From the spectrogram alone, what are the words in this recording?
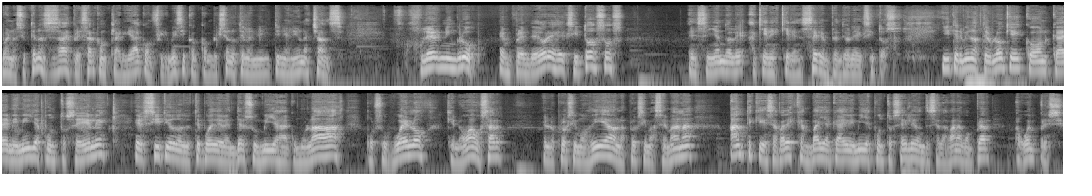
bueno, si usted no se sabe expresar con claridad, con firmeza y con convicción, usted no tiene ni una chance. Learning Group, emprendedores exitosos, enseñándole a quienes quieren ser emprendedores exitosos. Y termino este bloque con kmmillas.cl, el sitio donde usted puede vender sus millas acumuladas por sus vuelos que no va a usar en los próximos días o en las próximas semanas. Antes que desaparezcan, vaya a kmmillas.cl donde se las van a comprar a buen precio.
